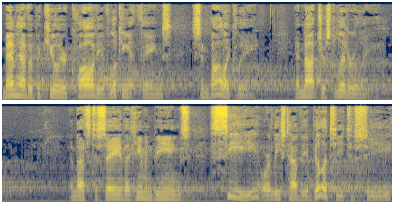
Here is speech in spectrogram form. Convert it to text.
Men have a peculiar quality of looking at things symbolically and not just literally. And that's to say that human beings see, or at least have the ability to see,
